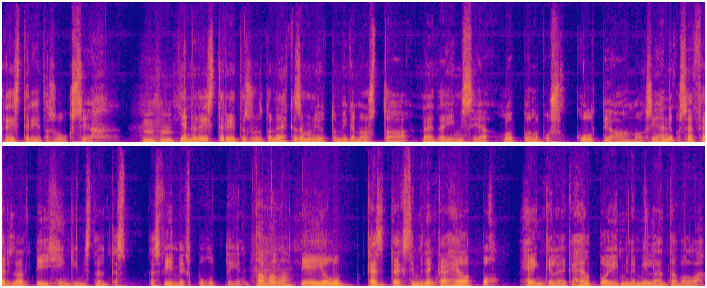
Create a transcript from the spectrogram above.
ristiriitaisuuksia. Mm-hmm. Ja ne ristiriitaisuudet on ehkä semmoinen juttu, mikä nostaa näitä ihmisiä loppujen lopuksi kulttihahmoiksi. Ihan niin kuin se Ferdinand Piehinkin, mistä nyt tässä, tässä viimeksi puhuttiin. Tavallaan. Niin ei ollut käsittääkseni mitenkään helppo henkilö eikä helppo ihminen millään tavalla.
